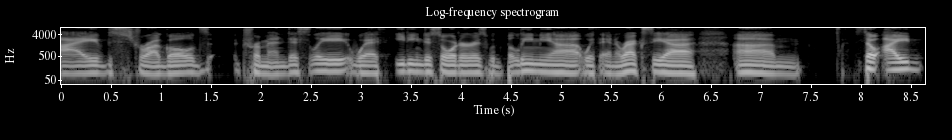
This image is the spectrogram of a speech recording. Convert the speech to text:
I've struggled tremendously with eating disorders, with bulimia, with anorexia. Um, so I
